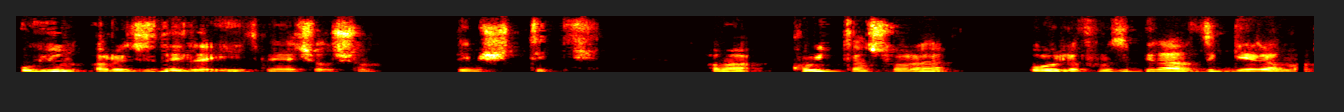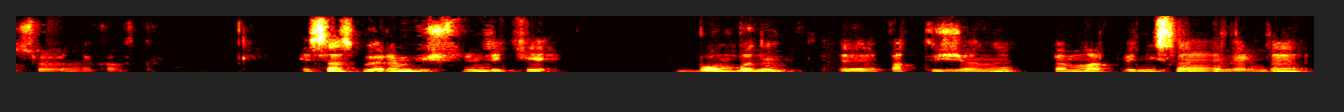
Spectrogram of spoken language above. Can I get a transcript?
oyun aracılığıyla eğitmeye çalışın demiştik. Ama Covid'den sonra o lafımızı birazcık geri almak zorunda kaldık. Esas bu öğrenme güçlüğündeki bombanın e, patlayacağını ben Mart ve Nisan aylarında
